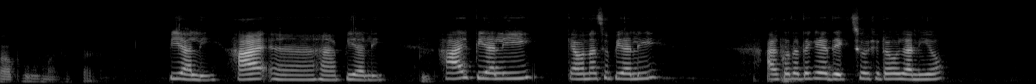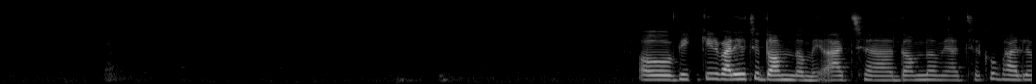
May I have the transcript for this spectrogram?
বাবু মালাকার পিয়ালি হাই হ্যাঁ পিয়ালি। হাই পিয়ালি। কেমন আছো পিয়ালি? আর কোথা থেকে দেখছ সেটাও জানিও। ও ভিক্কির বাড়ি হচ্ছে দমদমে। আচ্ছা দমদমে আচ্ছা খুব ভালো।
